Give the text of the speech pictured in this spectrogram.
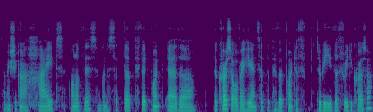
So I'm actually going to hide all of this. I'm going to set the pivot point, uh, the, the cursor over here and set the pivot point to, to be the 3D cursor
